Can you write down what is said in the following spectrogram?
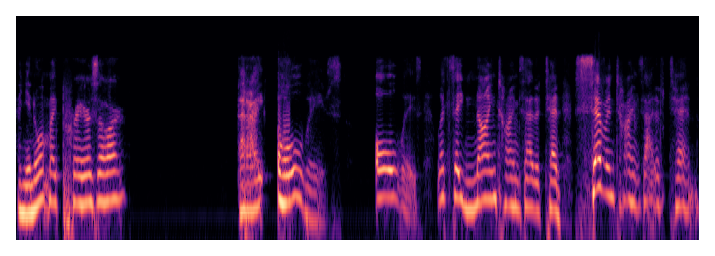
And you know what my prayers are? That I always, always, let's say nine times out of 10, seven times out of 10,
